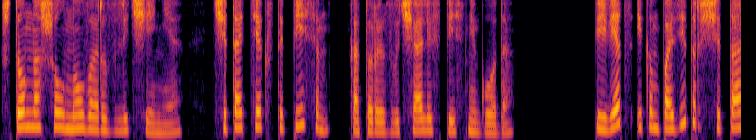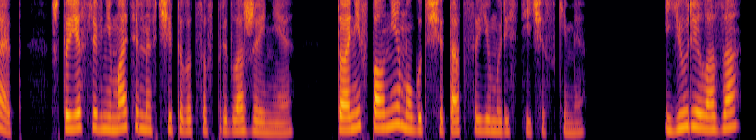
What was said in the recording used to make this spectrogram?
что он нашел новое развлечение – читать тексты песен, которые звучали в песне года. Певец и композитор считает, что если внимательно вчитываться в предложения, то они вполне могут считаться юмористическими. Юрий Лоза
